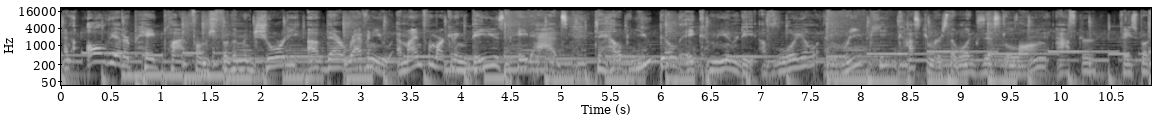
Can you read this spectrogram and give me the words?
and all the other paid platforms for the majority of their revenue. At Mindful Marketing, they use paid ads to help you build a community of loyal and repeat customers that will exist long after Facebook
